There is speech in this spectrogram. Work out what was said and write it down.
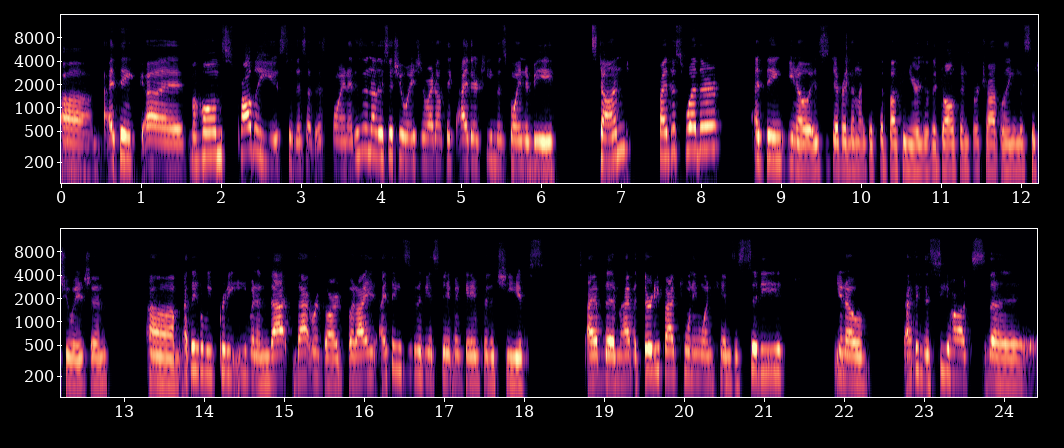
Um, I think uh, Mahomes probably used to this at this point. And this is another situation where I don't think either team is going to be stunned by this weather. I think you know it's different than like if the Buccaneers or the Dolphins were traveling in this situation. Um, I think it'll be pretty even in that that regard. But I I think this is going to be a statement game for the Chiefs. I have them. I have a 35-21 Kansas City. You know, I think the Seahawks, the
